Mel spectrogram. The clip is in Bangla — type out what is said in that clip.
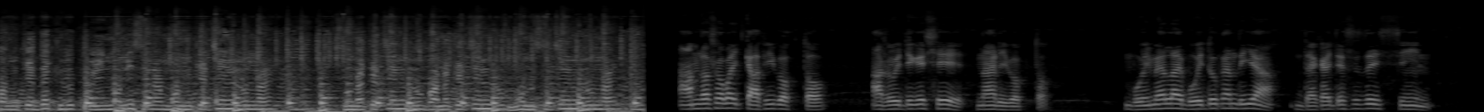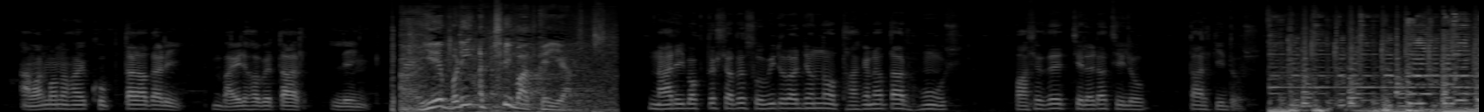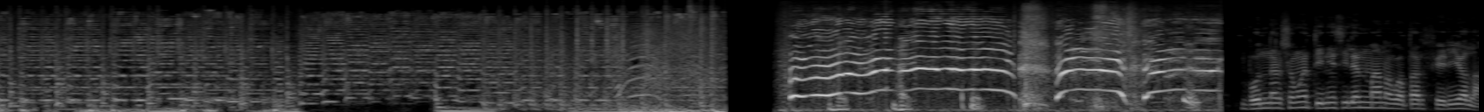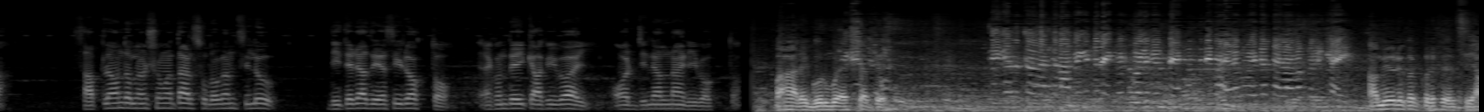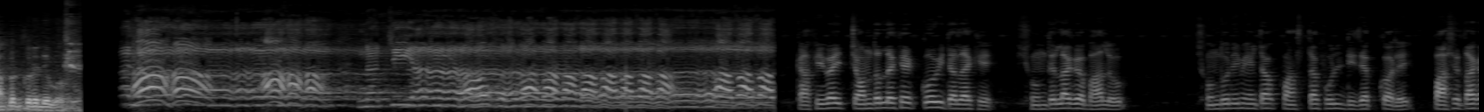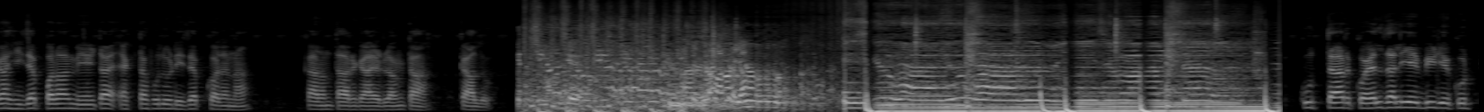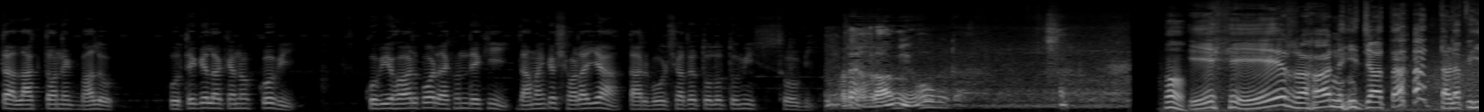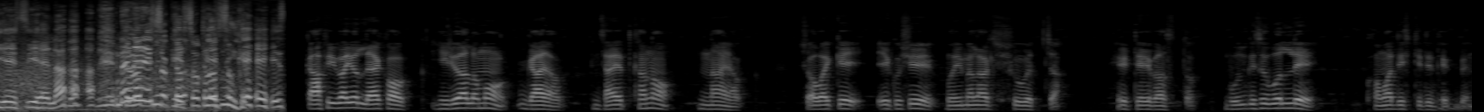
ধনকে দেখলু তুই ননিস না মনকে চিনলু না সোনাকে চিনলু বনকে চিনলু মনুষ্য চিনলু না আমরা সবাই কাফি ভক্ত আর ওইদিকে সে নারী ভক্ত বইমেলায় বই দোকান দিয়া দেখাইতেছে যে সিন আমার মনে হয় খুব তাড়াতাড়ি বাইর হবে তার লিঙ্ক ये बड़ी अच्छी बात कही आप নারী ভক্তের সাথে ছবি তোলার জন্য থাকে না তার হুঁশ পাশে যে ছেলেটা ছিল তার কি দোষ বন্যার সময় তিনি ছিলেন মানবতার ফেরিওয়ালা। ছাত্র আন্দোলনের সময় তার স্লোগান ছিল দিতে রাজে আছি রক্ত। এখন দেই কাফি ভাই অরিজিনাল নারী ভক্ত। পাহাড়ে ঘুরবো একসাথে। আমিও রেকর্ড করে ফেলছি আপলোড করে দেবো। কাফি ভাই চন্দ্র লেখে কবিতা লেখে শুনতে লাগে ভালো। সুন্দরী মেয়েটা পাঁচটা ফুল ডিজার্ভ করে। পাশে থাকা হিজাব পরা মেয়েটা একটা ফুলও ডিজার্ভ করে না কারণ তার গায়ের রংটা কালো। তার কয়েল জ্বালিয়ে ভিডিও কুটতা লাগতো অনেক ভালো। হতে গেলা কেন কবি? কবি হওয়ার পর এখন দেখি জামাইকে সরাইয়া তার বোর সাথে তোলো তুমি ছবি। কাফি লেখক হিরো গায়ক জায়েদ খানও নায়ক। সবাইকে একুশে বইমেলার শুভেচ্ছা। হেঁটে বাস্তব ভুল কিছু বললে ক্ষমা দৃষ্টিতে দেখবেন।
